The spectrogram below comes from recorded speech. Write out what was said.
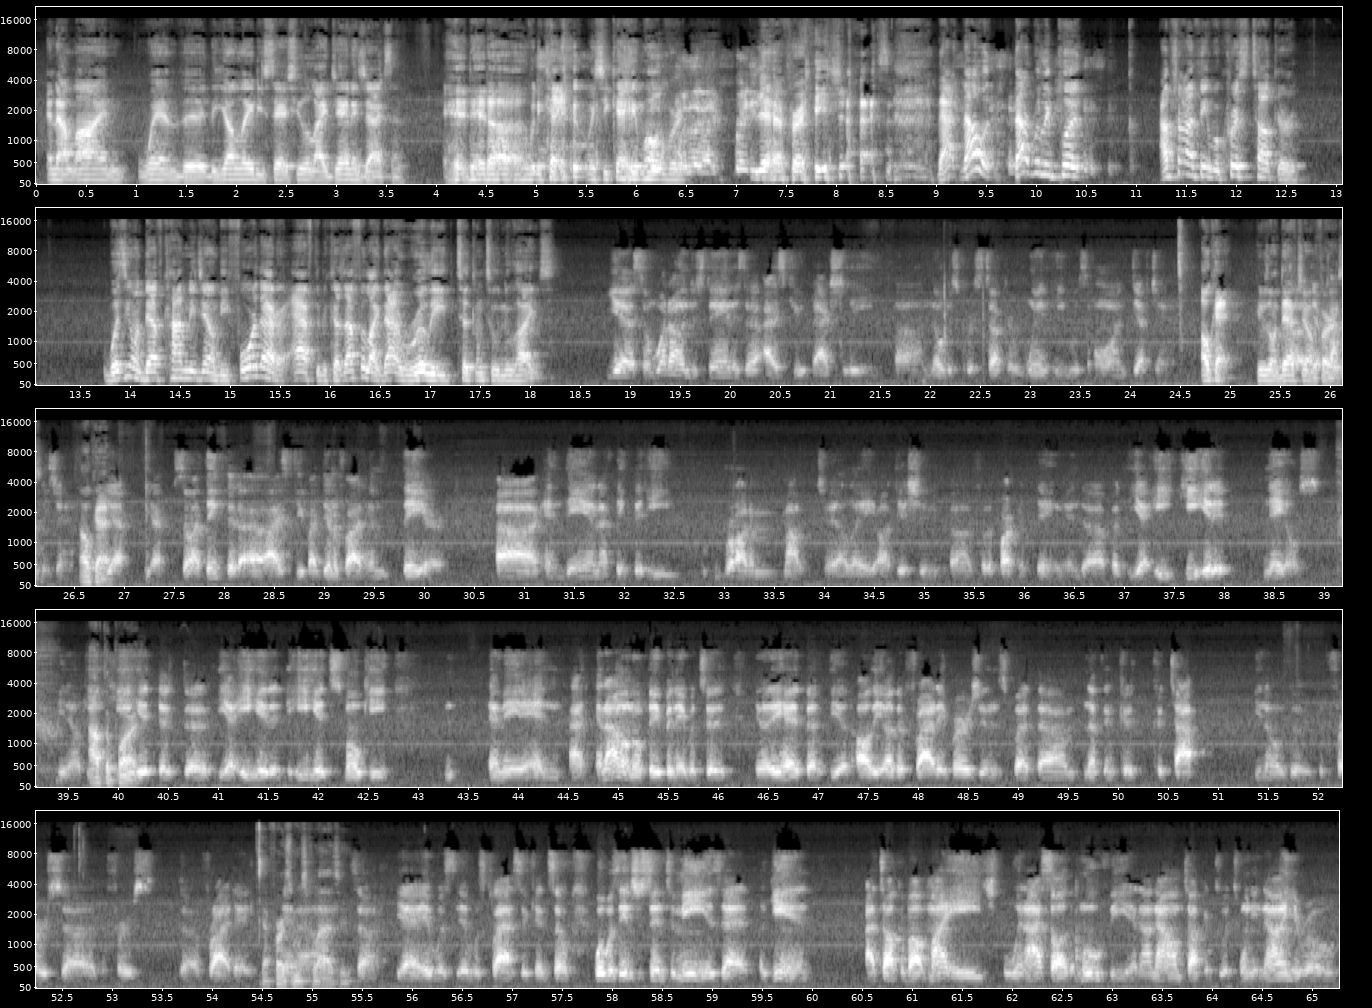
in that line when the the young lady said she looked like Janet Jackson. And then uh, when, he came, when she came over, like Freddie yeah, Freddie Jackson. That that was, that really put. I'm trying to think with Chris Tucker. Was he on Def Comedy Jam before that or after? Because I feel like that really took him to new heights. Yeah. So what I understand is that Ice Cube actually uh, noticed Chris Tucker when he was on Def Jam. Okay, he was on Def uh, Jam uh, first. Jam. Okay. Yeah, yeah. So I think that uh, Ice Cube identified him there, uh, and then I think that he brought him out to LA audition uh, for the partner thing, and uh, but yeah, he he hit it nails. You know, he, out the park. He hit the, the yeah, he hit it. He hit Smokey. I mean, and I, and I don't know if they've been able to. You know, they had the, the all the other Friday versions, but um, nothing could could top. You know, the the first uh, the first uh, Friday. That first and, one's uh, classic. So, yeah, it was it was classic. And so, what was interesting to me is that again, I talk about my age when I saw the movie, and I, now I'm talking to a 29 year old,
